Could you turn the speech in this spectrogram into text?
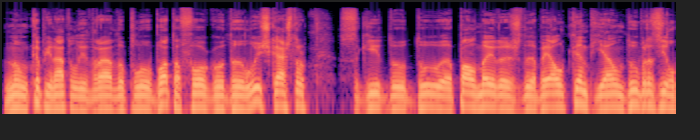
num campeonato liderado pelo Botafogo de Luís Castro, seguido do Palmeiras de Abel, campeão do Brasil.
